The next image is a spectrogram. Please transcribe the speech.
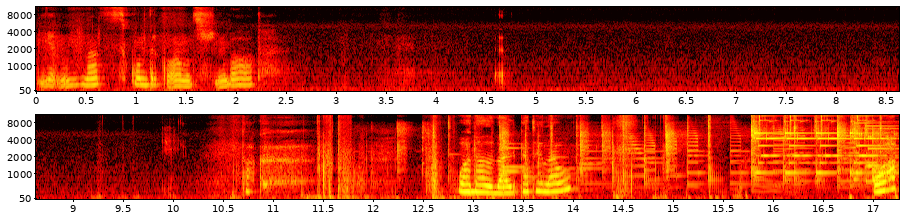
Ну, 12 секунд реклами, це ще небагато. Так. Погнали далі, п'ятий левел. Оп!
